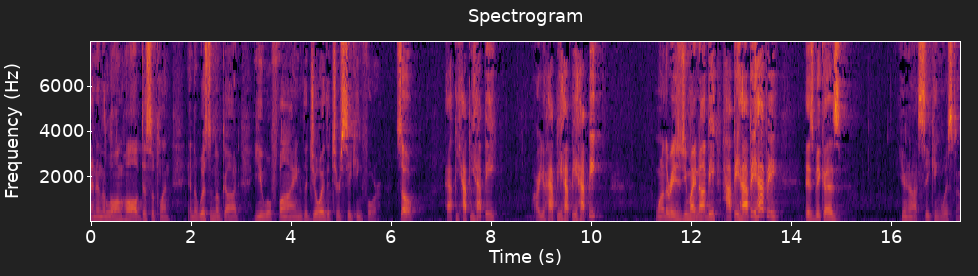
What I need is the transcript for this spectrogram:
And in the long haul of discipline and the wisdom of God, you will find the joy that you're seeking for. So, happy, happy, happy. Are you happy, happy, happy? One of the reasons you might not be happy, happy, happy is because you're not seeking wisdom.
